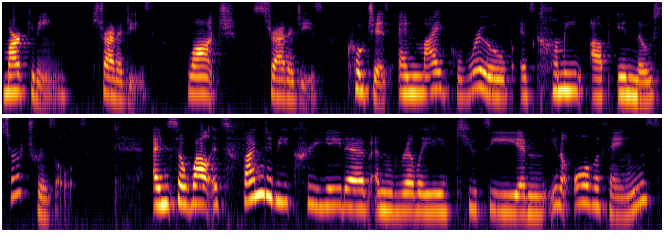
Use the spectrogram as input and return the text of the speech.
marketing strategies, launch strategies, coaches, and my group is coming up in those search results. And so while it's fun to be creative and really cutesy and, you know, all the things,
